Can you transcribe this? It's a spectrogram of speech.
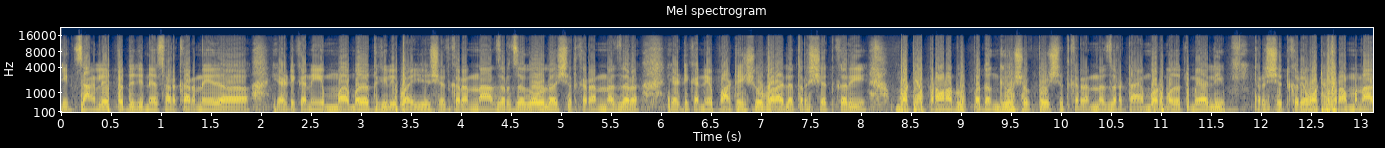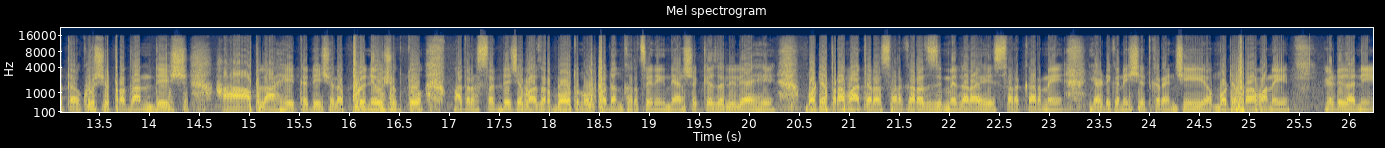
एक चांगल्या पद्धतीने सरकारने या ठिकाणी म मदत केली पाहिजे. शेतकऱ्यांना जर जगवलं शेतकऱ्यांना जर या ठिकाणी पाठीशी उभं राहिलं तर शेतकरी मोठ्या प्रमाणात उत्पादन घेऊ शकतो. शेतकऱ्यांना जर टाईमवर मदत मिळाली तर शेतकरी मोठ्या प्रमाणात कृषीप्रधान देश हा आपला आहे. त्या देशाला पुढे नेऊ शकतो. मात्र सध्याच्या बाजारभावातून उत्पादन खर्च निघणे अशक्य झालेले आहे. मोठ्या प्रमाणात त्याला सरकारच जिम्मेदार आहे. सरकारने या ठिकाणी शेतकऱ्यांची मोठ्या प्रमाणे या ठिकाणी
